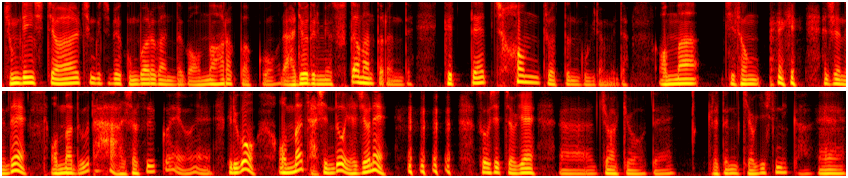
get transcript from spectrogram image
중딩 시절 친구 집에 공부하러 간다고 엄마 허락받고 라디오 들으며 수다만 떨었는데 그때 처음 들었던 곡이랍니다. 엄마 지성 이렇게 해주셨는데 엄마도 다 아셨을 거예요. 예. 그리고 엄마 자신도 예전에 소시 쪽에 어, 중학교 때 그랬던 기억이 있으니까. 예.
